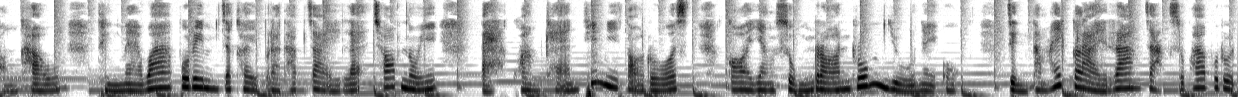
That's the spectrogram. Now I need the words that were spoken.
ของเขา ถึงแม้ว่าปุริมจะเคยประทับใจและชอบนุ้ย แต่ความแค้นที่มีต่อโรส ก็ยังสุมร้อนรุ่มอยู่ในอก จึงทำให้กลายร่างจากสุภาพบุรุษ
